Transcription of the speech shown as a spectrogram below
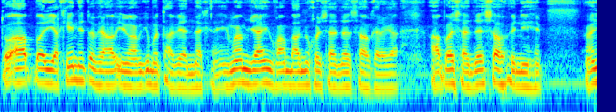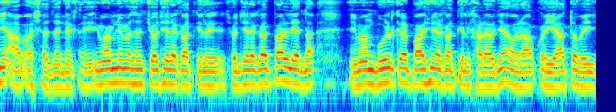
تو آپ پر یقین ہے تو پھر آپ امام کی مطابعت نہ کریں۔ امام جائیں خواہ بعد میں خود سجدہ صاف کرے گا۔ آپ پر سجدہ صاف نہیں ہے۔ ہاں جی آپ اشدہ نہ کریں۔ امام نے مثلا چوتھی رکعت کے لیے چوتھی رکعت پڑھ لیا تھا۔ امام بھول کر پانچویں رکعت کے لیے کھڑا ہو جائیں اور آپ کو یاد تو بھائی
